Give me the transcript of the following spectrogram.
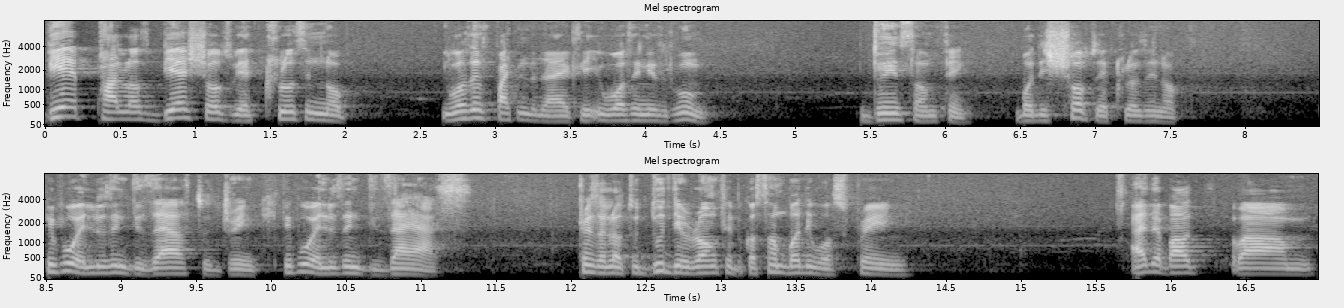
beer parlors, beer shops were closing up. He wasn't fighting directly, he was in his room doing something, but the shops were closing up. People were losing desires to drink. People were losing desires, praise the Lord, to do the wrong thing because somebody was praying. I heard about um,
